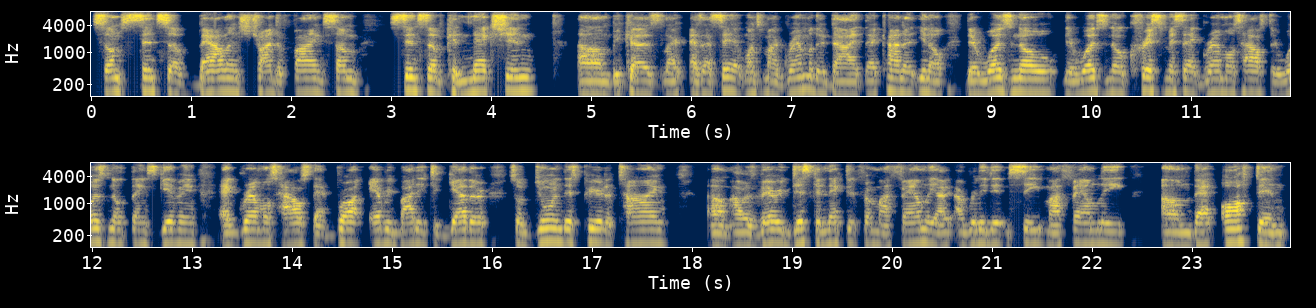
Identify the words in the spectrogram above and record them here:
some sense of balance, trying to find some sense of connection um, because like as I said, once my grandmother died, that kind of you know there was no there was no Christmas at grandma's house, there was no Thanksgiving at grandma's house that brought everybody together. So during this period of time, um, I was very disconnected from my family. I, I really didn't see my family um, that often.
